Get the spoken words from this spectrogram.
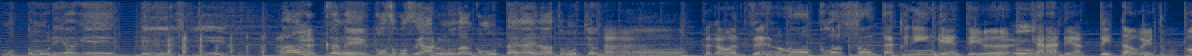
もっと盛り上げていいし なんかねこそこそやるのなんかもったいないなと思っちゃうんだよな。だから俺全方向忖度人間っていううん。キャラでやっていった方がいいと思う、あー。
